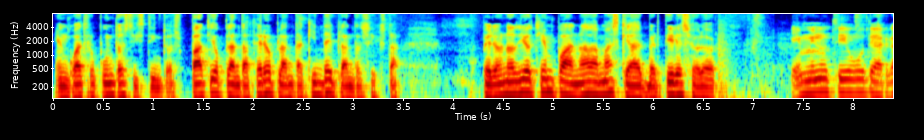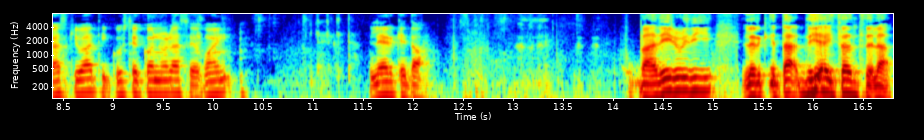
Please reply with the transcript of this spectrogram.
en cuatro puntos distintos. Patio, planta cero, planta quinta y planta sexta. Pero no dio tiempo a nada más que a advertir ese olor. Hemen utzi digute argazki bat ikusteko nola zegoen leherketa. Badirudi lerketa dia izan zela.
